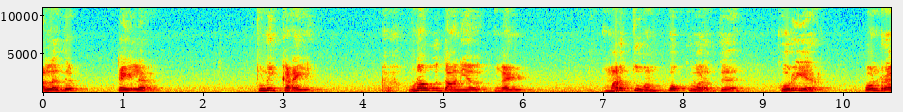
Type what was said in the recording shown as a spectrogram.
அல்லது டெய்லர் துணிக்கடை உணவு தானியங்கள் மருத்துவம் போக்குவரத்து கொரியர் போன்ற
